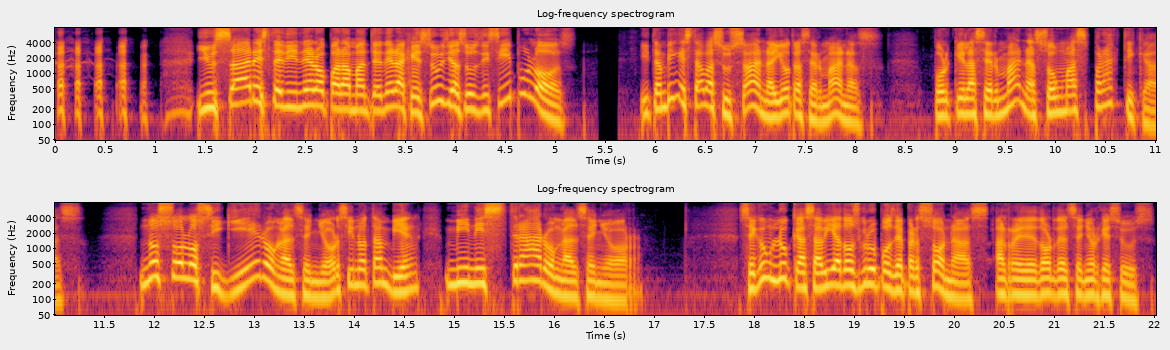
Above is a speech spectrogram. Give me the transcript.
y usar este dinero para mantener a Jesús y a sus discípulos. Y también estaba Susana y otras hermanas, porque las hermanas son más prácticas. No solo siguieron al Señor, sino también ministraron al Señor. Según Lucas, había dos grupos de personas alrededor del Señor Jesús.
